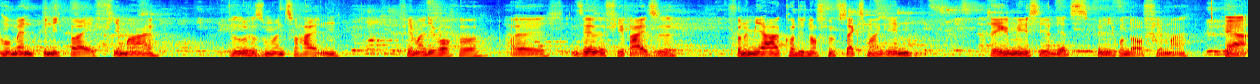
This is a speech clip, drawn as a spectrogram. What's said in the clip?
Im Moment bin ich bei viermal. Versuche das im Moment zu halten. Viermal die Woche, weil ich sehr, sehr viel reise. Vor einem Jahr konnte ich noch fünf, sechs Mal gehen, regelmäßig, und jetzt bin ich runter auf viermal. Ja.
